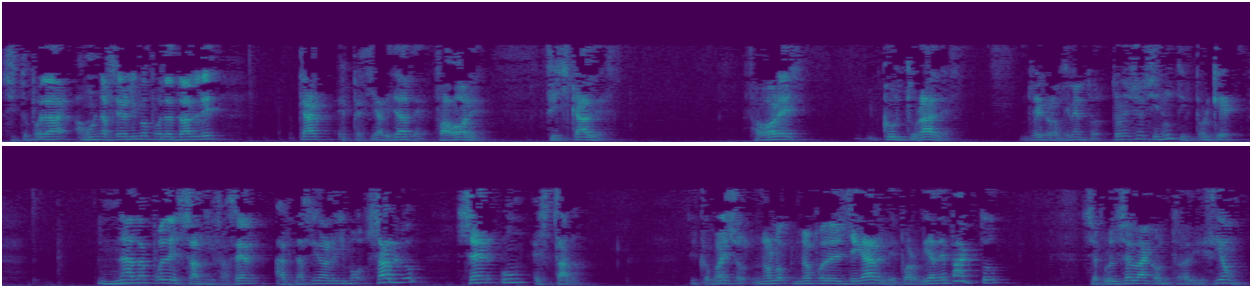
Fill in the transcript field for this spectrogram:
Si tú puedes, a un nacionalismo puedes darle especialidades, favores fiscales, favores culturales, reconocimiento. Todo eso es inútil porque nada puede satisfacer al nacionalismo salvo ser un Estado. Y como eso no, lo, no puedes llegarle por vía de pacto, se produce la contradicción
